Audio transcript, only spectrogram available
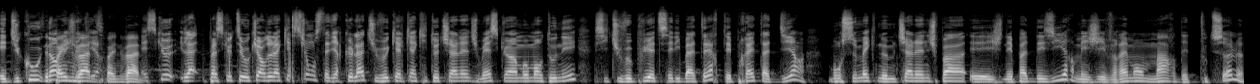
Et du coup, C'est non, pas une vanne, dire, pas une vanne. Est-ce que là, parce que tu es au cœur de la question, c'est-à-dire que là, tu veux quelqu'un qui te challenge, mais est-ce qu'à un moment donné, si tu veux plus être célibataire, tu es prête à te dire bon, ce mec ne me challenge pas et je n'ai pas de désir, mais j'ai vraiment marre d'être toute seule.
